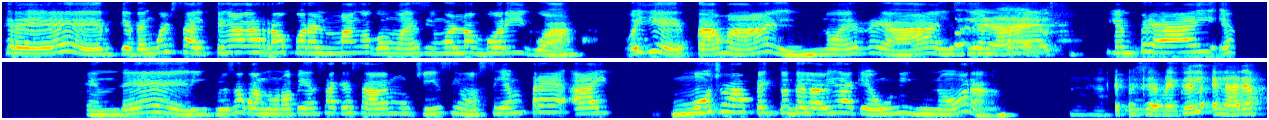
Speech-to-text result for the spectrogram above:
creer que tengo el sartén agarrado por el mango, como decimos los boricuas, oye, está mal, no es real. siempre, siempre hay entender, incluso cuando uno piensa que sabe muchísimo, siempre hay muchos aspectos de la vida que uno ignora. Especialmente el, área,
